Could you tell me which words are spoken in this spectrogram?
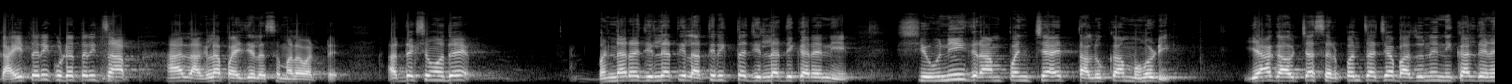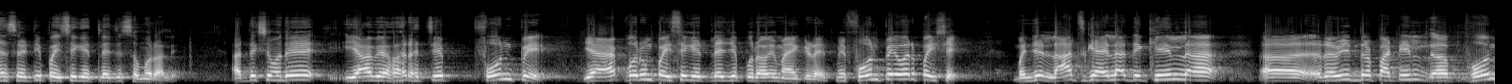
काहीतरी कुठंतरी चाप हा लागला पाहिजे असं मला वाटतंय. अध्यक्ष महोदय भंडारा जिल्ह्यातील अतिरिक्त जिल्हाधिकाऱ्यांनी शिवनी ग्रामपंचायत तालुका मोहडी या गावच्या सरपंचाच्या बाजूने निकाल देण्यासाठी पैसे घेतल्याचे समोर आले. अध्यक्षमध्ये या व्यवहाराचे फोन पे या ॲपवरून पैसे घेतल्याचे पुरावे माझ्याकडे आहेत. मी फोन पेवर पैसे म्हणजे लाच घ्यायला देखील रवींद्र पाटील फोन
